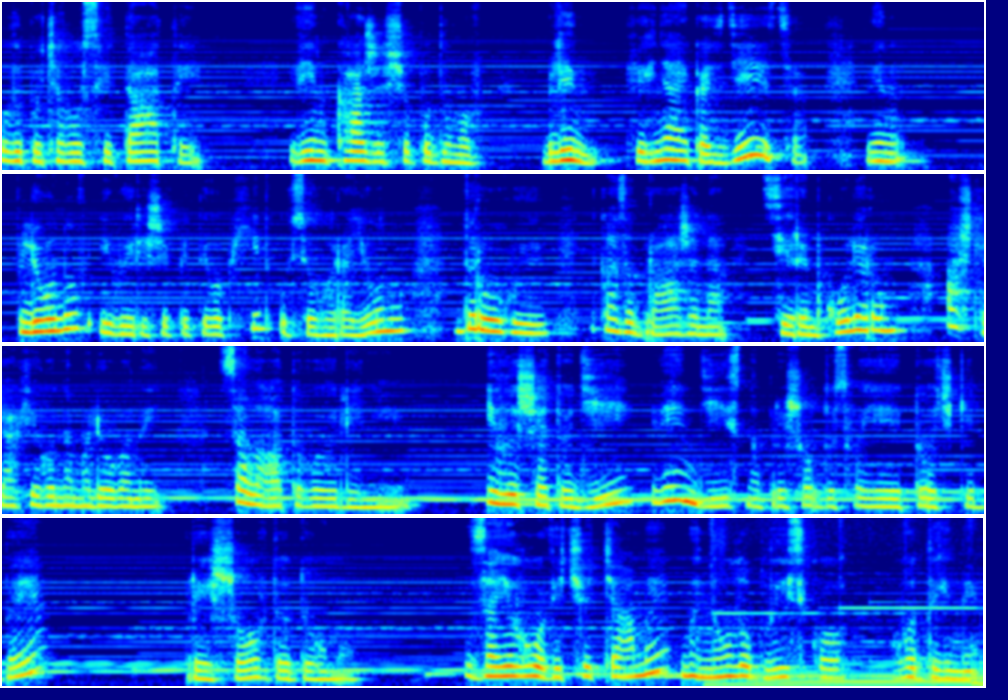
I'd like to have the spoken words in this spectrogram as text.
коли почало світати, він каже, що подумав: блін, фігня якась діється. Він плюнув і вирішив піти в обхід усього району дорогою, яка зображена сірим кольором, а шлях його намальований салатовою лінією. І лише тоді він дійсно прийшов до своєї точки Б, прийшов додому. За його відчуттями минуло близько години,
